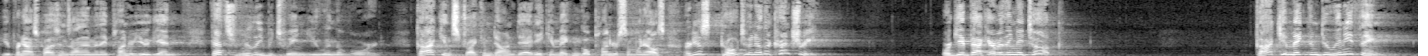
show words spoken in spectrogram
you pronounce blessings on them and they plunder you again, that's really between you and the Lord. God can strike them down dead. He can make them go plunder someone else or just go to another country or give back everything they took. God can make them do anything.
